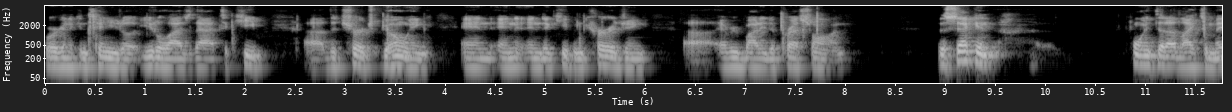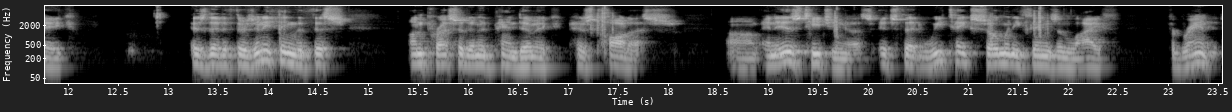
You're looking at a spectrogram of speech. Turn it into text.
we're going to continue to utilize that to keep uh, the church going and, and, and to keep encouraging uh, everybody to press on. The second point that I'd like to make is that if there's anything that this unprecedented pandemic has taught us, um, and is teaching us. It's that we take so many things in life for granted.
